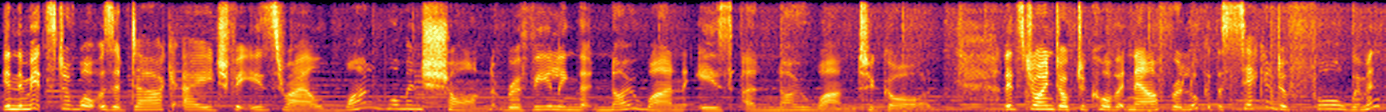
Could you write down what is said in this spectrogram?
In the midst of what was a dark age for Israel, one woman shone, revealing that no one is a no one to God. Let's join Dr. Corbett now for a look at the second of four women.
